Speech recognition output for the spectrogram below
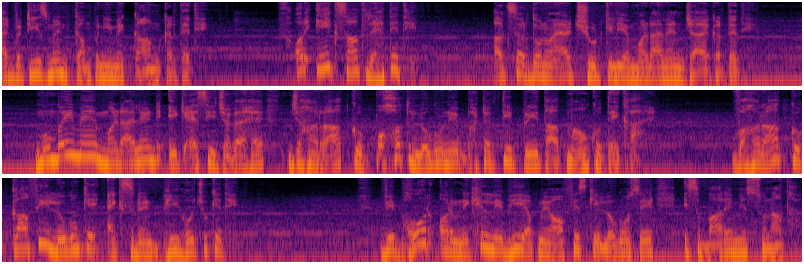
एडवर्टीजमेंट कंपनी में काम करते थे और एक साथ रहते थे। अक्सर दोनों एड शूट के लिए मड आइलैंड जाया करते थे। मुंबई में मड आइलैंड एक ऐसी जगह है जहाँ रात को बहुत लोगों ने भटकती प्रेत आत्माओं को देखा है। वहाँ रात को काफ़ी लोगों के एक्सीडेंट भी हो चुके थे। विभोर और निखिल ने भी अपने ऑफ़िस के लोगों से इस बारे में सुना था।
